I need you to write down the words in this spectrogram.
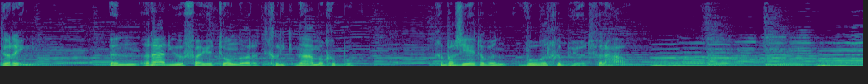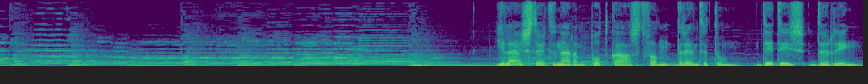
De Ring. Een radiofeuilleton door het gelijknamige boek. Gebaseerd op een voorgebeurd verhaal. Je luistert naar een podcast van Drenthe Toen. Dit is De Ring,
